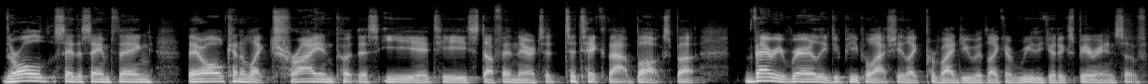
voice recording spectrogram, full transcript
they're all say the same thing. They all kind of like try and put this EEAT stuff in there to, to tick that box. But very rarely do people actually like provide you with like a really good experience of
